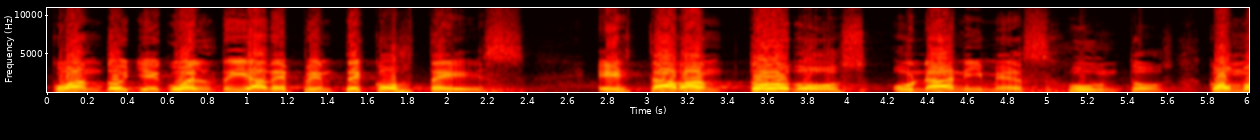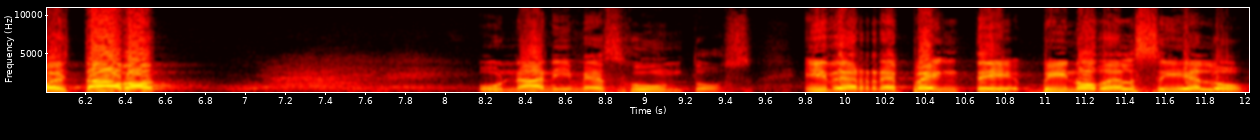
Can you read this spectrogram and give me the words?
Cuando llegó el día de Pentecostés, estaban todos unánimes juntos. ¿Cómo estaban? Unánimes juntos. Y de repente vino del cielo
